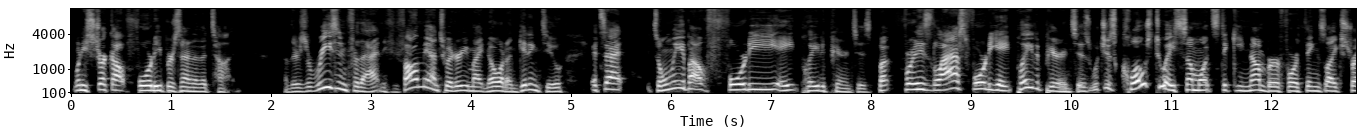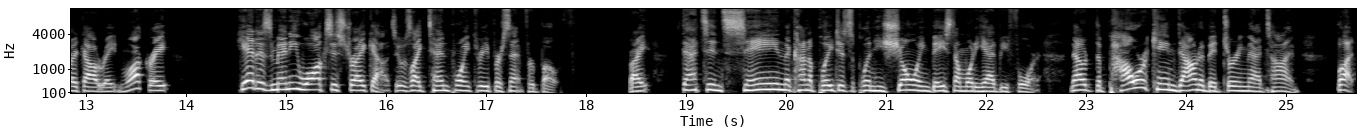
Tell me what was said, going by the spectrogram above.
when he struck out 40% of the time? Now, there's a reason for that. And if you follow me on Twitter, you might know what I'm getting to. It's that it's only about 48 plate appearances, but for his last 48 plate appearances, which is close to a somewhat sticky number for things like strikeout rate and walk rate, he had as many walks as strikeouts. It was like 10.3% for both, right? That's insane, the kind of play discipline he's showing based on what he had before. Now, the power came down a bit during that time, but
